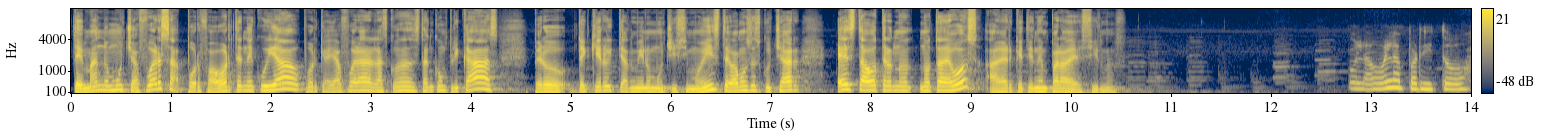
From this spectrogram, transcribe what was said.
te mando mucha fuerza. Por favor, ten cuidado porque allá afuera las cosas están complicadas. Pero te quiero y te admiro muchísimo. ¿Viste? Vamos a escuchar esta otra nota de voz a ver qué tienen para decirnos. Hola, hola, pardito.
